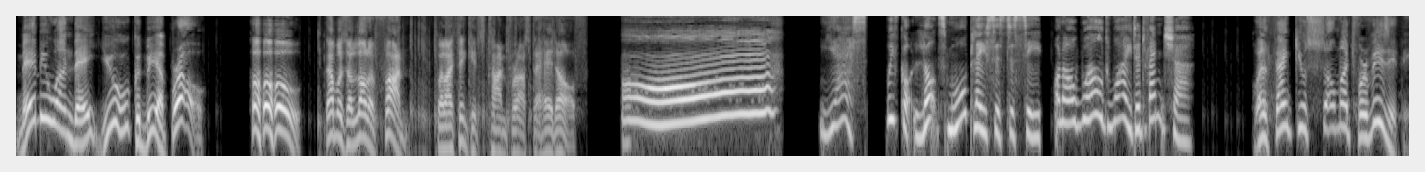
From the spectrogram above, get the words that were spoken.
Maybe one day you could be a pro. Ho ho ho! That was a lot of fun, but I think it's time for us to head off. Aww. Yes, we've got lots more places to see on our worldwide adventure. Well, thank you so much for visiting.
